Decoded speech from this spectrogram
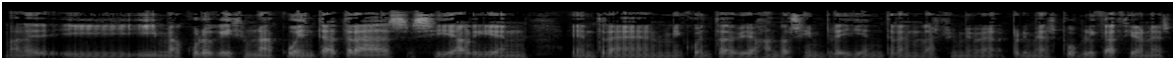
¿vale? Y, y me acuerdo que hice una cuenta atrás, si alguien entra en mi cuenta de Viajando Simple y entra en las primeras publicaciones,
